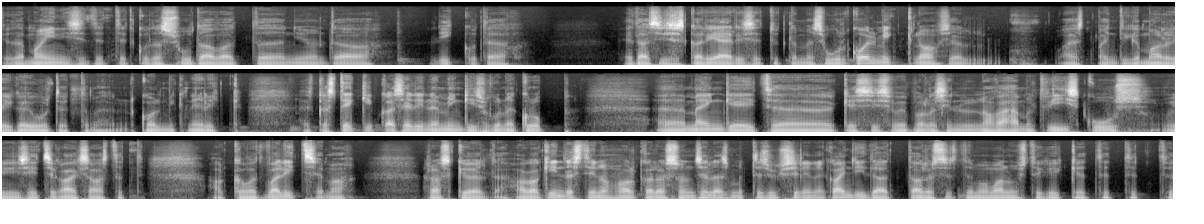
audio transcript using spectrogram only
keda mainisid, et, et kuidas suudavad äh, nii-öelda liikuda edasises karjääris, et ütleme, suur kolmik, noh, seal vahest pandi ka Marri ka juurde, ütleme, kolmik-nelik. et kas tekib ka selline mingisugune grupp äh, mängijaid, äh, kes siis võib-olla siin noh, vähemalt viis-kuus või seitse-kaheksa aastat hakkavad valitsema, raske öelda, aga kindlasti noh, Alcaraz on selles mõttes üks selline kandidaat, arvestades tema vanust ja kõike, et, et, et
